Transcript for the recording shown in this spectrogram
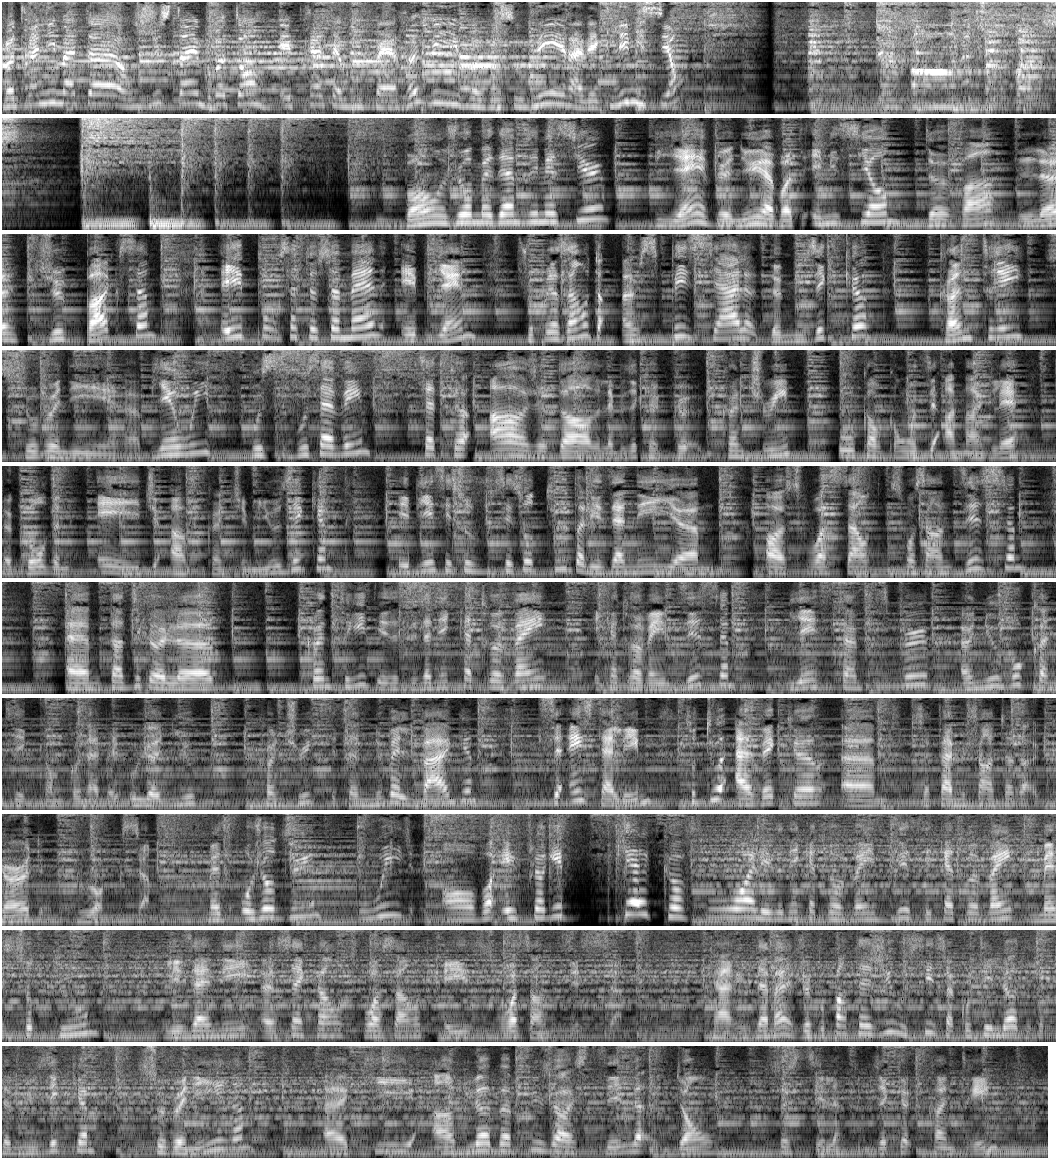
Votre animateur Justin Breton est prêt à vous faire revivre vos souvenirs avec l'émission. Bonjour mesdames et messieurs, bienvenue à votre émission Devant le Jukebox. Et pour cette semaine, eh bien, je vous présente un spécial de musique country souvenir. Bien oui, vous savez, cet âge d'or de la musique country, ou comme on dit en anglais, the golden age of country music, eh bien, c'est sur- c'est surtout dans les années euh, ah, 60, 70, euh, tandis que le country des, années 80 et 90, bien, c'est un petit peu un nouveau country, comme qu'on appelle, ou le new country, c'est une nouvelle vague s'est installée, surtout avec euh, euh, ce fameux chanteur Gerd Brooks. Mais aujourd'hui, oui, on va effleurer quelques fois les années 90 et 80, mais surtout les années euh, 50, 60 et 70 car évidemment, je vais vous partager aussi ce côté-là de cette musique souvenir euh, qui englobe plusieurs styles, dont style de country.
